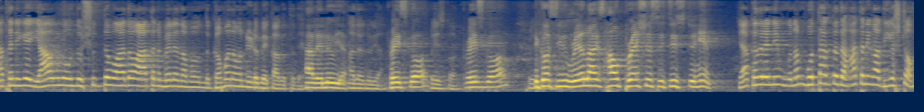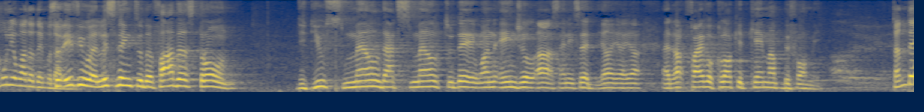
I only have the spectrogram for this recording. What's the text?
ಆತನಿಗೆ ಯಾವಾಗಲೂ ಒಂದು ಶುದ್ಧವಾದ ಆತನ ಮೇಲೆ ನಮ್ಮ ಒಂದು ಗಮನವನ್ನು ಇಡಬೇಕಾಗುತ್ತದೆ Hallelujah. Hallelujah. Praise God. Praise God. Praise God. Because you realize how precious it is to him. ಯಾಕಂದ್ರೆ ನಿಮ್ಗೆ ನಮ್ಗೆ ಗೊತ್ತಾಗ್ತದೆ ಆತನಿಗೆ ಅದು ಎಷ್ಟು ಅಮೂಲ್ಯವಾದದ್ದು So ಎಂಬುದು if you were listening to the Father's throne, did you smell that smell today? One angel asked, and he said, Yeah, yeah, yeah. At five o'clock it came up before me. ತಂದೆ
